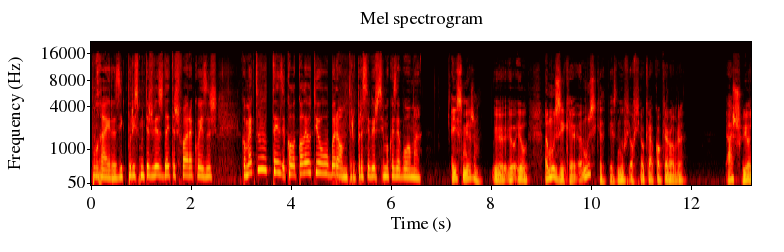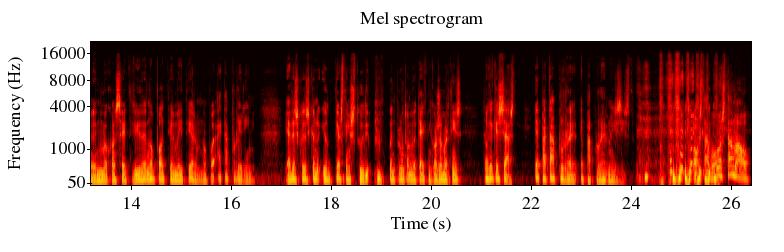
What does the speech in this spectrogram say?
porreiras e que por isso muitas vezes deitas fora coisas. Como é que tu tens. Qual, qual é o teu barómetro para saber se uma coisa é boa ou má? É isso mesmo. Eu, eu- eu- a música, a música, quer dizer, no fim ao fim e ao cabo, qualquer obra, acho eu, né, no meu conceito de vida, não pode ter meio termo. Não pode, ai, está porreirinho. É das coisas que eu, eu detesto em estúdio. Quando pergunto ao meu técnico, ao João Martins, então o que é que achaste? É pá, está porreiro. É pá, porreiro não existe. ou está bom ou está mau.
